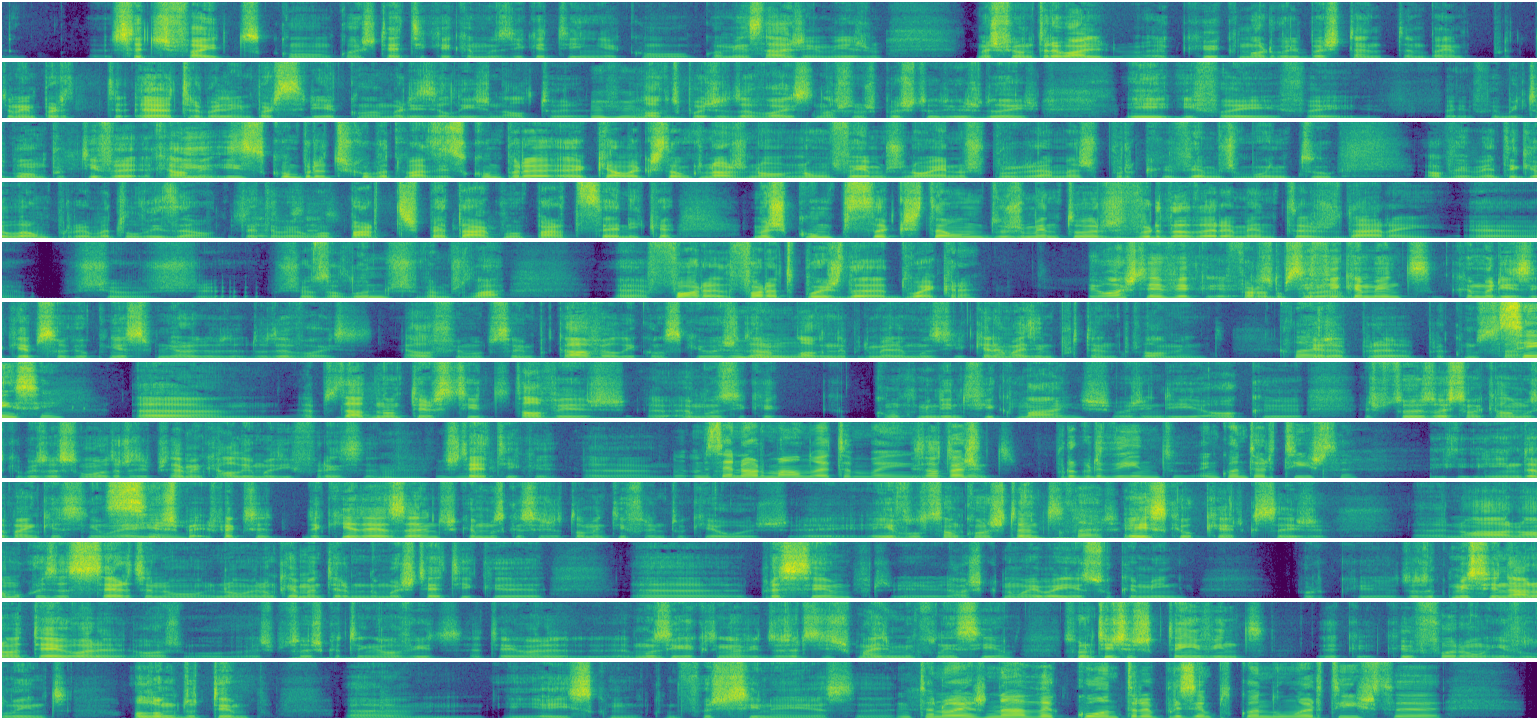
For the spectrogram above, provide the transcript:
satisfeito com, com a estética que a música tinha, com, com a mensagem mesmo, mas foi um trabalho eh, que, que me orgulho bastante também, porque também uh, trabalhei em parceria com a Marisa Liz na altura, uhum. logo depois do The Voice nós fomos para o estúdio os dois e, e foi, foi, foi, foi, muito bom, porque tive realmente. E, isso cumpre, desculpa, Tomás, isso cumpre aquela questão que nós não, não vemos, não é? Nos programas, porque vemos muito. Obviamente, aquilo é um programa de televisão, tem também certo. uma parte de espetáculo, uma parte cénica, mas cumpre-se a questão dos mentores verdadeiramente ajudarem uh, os, seus, os seus alunos, vamos lá, uh, fora, fora depois da, do ecrã? Eu acho que tem a ver que, especificamente com a Marisa, que é a pessoa que eu conheço melhor do, do The Voice. Ela foi uma pessoa impecável e conseguiu ajudar-me uhum. logo na primeira música, que era mais importante, provavelmente claro. que era para, para começar. Sim, sim. Uh, apesar de não ter sido talvez a, a, música com que me identifico mais hoje em dia, ou que as pessoas hoje são aquela música, depois são outras e percebem que há ali uma diferença uhum. estética. Uh, Mas é normal, não é? Também exatamente. vais progredindo enquanto artista. E ainda bem que assim é. Sim. espero, espero, que daqui a 10 anos que a música seja totalmente diferente do que é hoje. É, a evolução constante claro. é isso que eu quero que seja. Uh, não, há, não há uma coisa certa, não, não, eu não quero manter-me numa estética uh, para sempre. Uh, acho que não é bem esse o caminho, porque tudo o que me ensinaram até agora, as, as pessoas que eu tenho ouvido até agora, a música que tenho ouvido dos artistas que mais me influenciam, são artistas que têm vindo, que, que foram evoluindo ao longo do tempo. Um, e é isso que me, que me, fascina. É essa... Então não és nada contra, por exemplo, quando um artista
